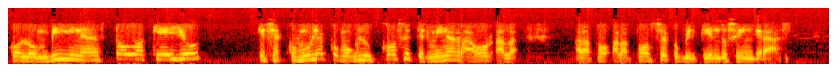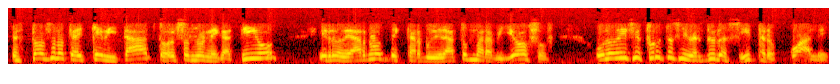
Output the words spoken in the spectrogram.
colombinas, todo aquello que se acumula como glucosa y termina a la, a la, a la, postre convirtiéndose en grasa. Entonces todo eso es lo que hay que evitar, todo eso es lo negativo y rodearnos de carbohidratos maravillosos. Uno dice frutas y verduras, sí, pero ¿cuáles?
